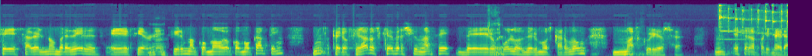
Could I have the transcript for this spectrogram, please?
se sabe el nombre de él, eh, fir- firma como, como Caten, mm, pero fijaros qué versión hace del vuelo del moscardón más curiosa. Mm, Esa es la primera.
